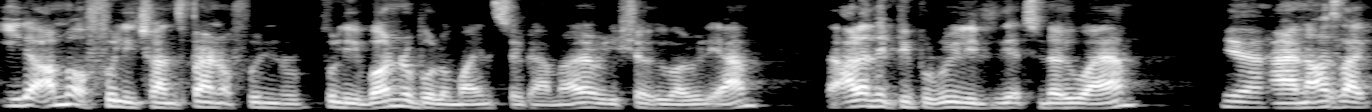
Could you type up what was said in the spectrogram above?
you know i'm not fully transparent or fully, fully vulnerable on my instagram i don't really show who i really am i don't think people really get to know who i am yeah, and i was like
